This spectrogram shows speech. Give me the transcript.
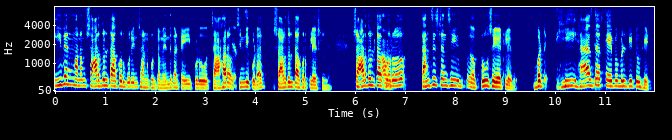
ఈవెన్ మనం శార్దుల్ ఠాకూర్ గురించి అనుకుంటాం. ఎందుకంటే ఇప్పుడు చాహర్. వచ్చింది కూడా శార్దుల్ ఠాకూర్ ప్లేస్లోనే. శార్దుల్ ఠాకూర్ కన్సిస్టెన్సీ ప్రూవ్ చేయట్లేదు. But he has the. Capability to hit.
